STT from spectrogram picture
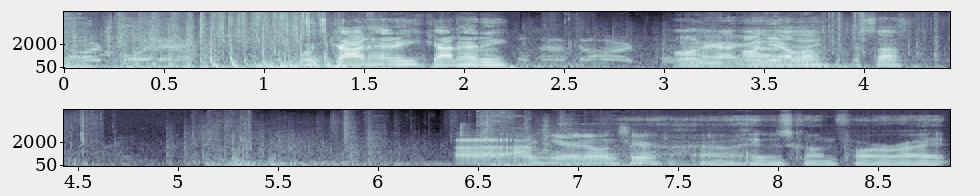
Hard point X. One's got heady. Got heady. Hostiles have the hard point. On I got on yellow. Good stuff. Uh, I'm here, no one's here. Oh, he was going far right.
